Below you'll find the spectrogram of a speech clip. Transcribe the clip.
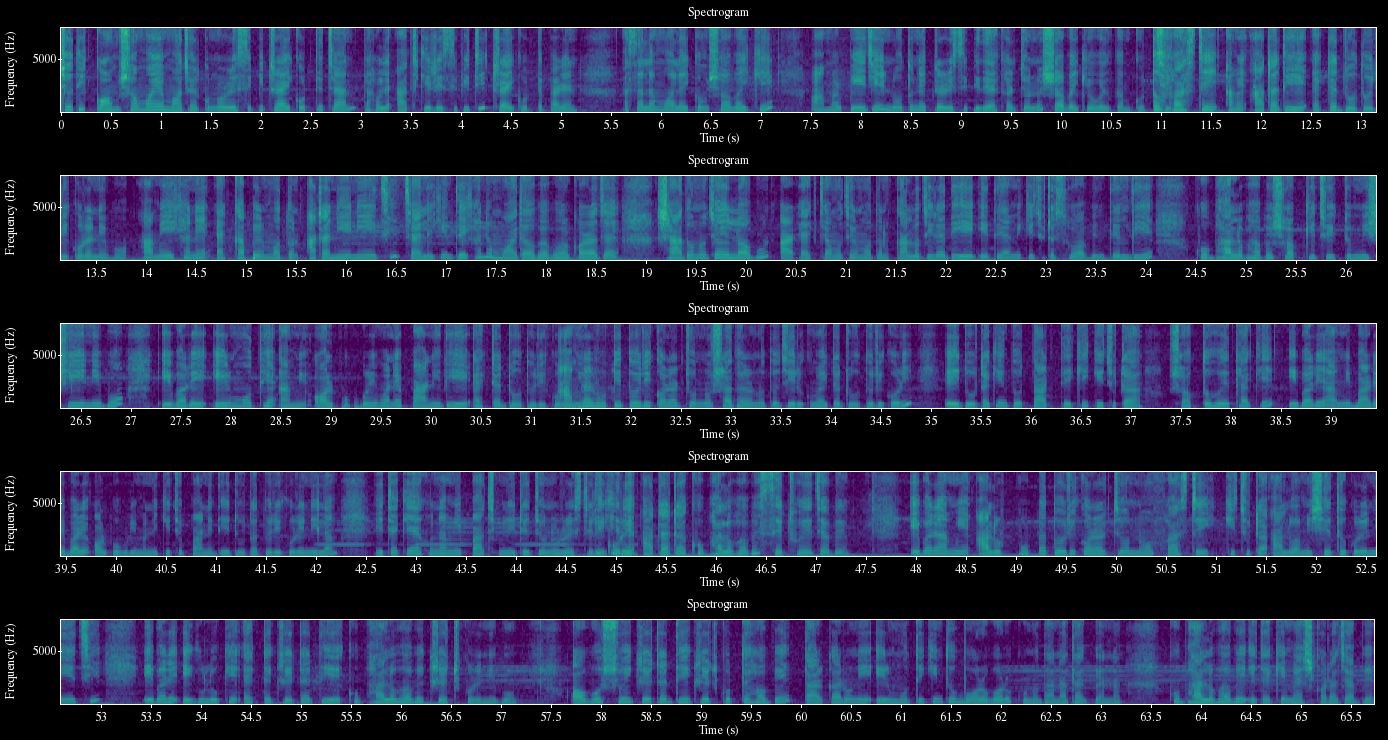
যদি কম সময়ে মজার কোনো রেসিপি ট্রাই করতে চান, তাহলে আজকের রেসিপিটি ট্রাই করতে পারেন। আসসালামু আলাইকুম সবাইকে। আমার পেজে নতুন একটা রেসিপি দেখার জন্য সবাইকে ওয়েলকাম করছি। তো ফার্স্টেই আমি আটা দিয়ে একটা ডো তৈরি করে নেব। আমি এখানে এক কাপের মতন আটা নিয়ে নিয়েছি। চাইলে কিন্তু এখানে ময়দাও ব্যবহার করা যায়। স্বাদ অনুযায়ী লবণ আর এক চামচের মতন কালো জিরা দিয়ে এতে আমি কিছুটা সোয়াবিন তেল দিয়ে খুব ভালোভাবে সব কিছু একটু মিশিয়ে নিব। এবারে এর মধ্যে আমি অল্প পরিমাণে পানি দিয়ে একটা ডো তৈরি করি আমরা রুটি তৈরি করার জন্য সাধারণত যেরকম একটা ডো তৈরি করি এই ডোটা কিন্তু তার থেকে কিছুটা শক্ত হয়ে থাকে। এবারে আমি বারে বারে অল্প পরিমাণে কিছু পানি দিয়ে ডোটা তৈরি করে নিলাম। এটাকে এখন আমি পাঁচ মিনিটের জন্য রেস্টে রেখে দিই আটাটা খুব ভালোভাবে সেট হয়ে যাবে। এবারে আমি আলুর পুরটা তৈরি করার জন্য ফার্স্টে কিছুটা আলু আমি সেদ্ধ করে নিয়েছি। এবারে এগুলোকে একটা গ্রেটার দিয়ে খুব ভালোভাবে গ্রেট করে নেব। অবশ্যই গ্রেটার দিয়ে গ্রেট করতে হবে। তার কারণে এর মধ্যে কিন্তু বড় বড় কোনো দানা থাকবে না। খুব ভালোভাবে এটাকে ম্যাশ করা যাবে।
